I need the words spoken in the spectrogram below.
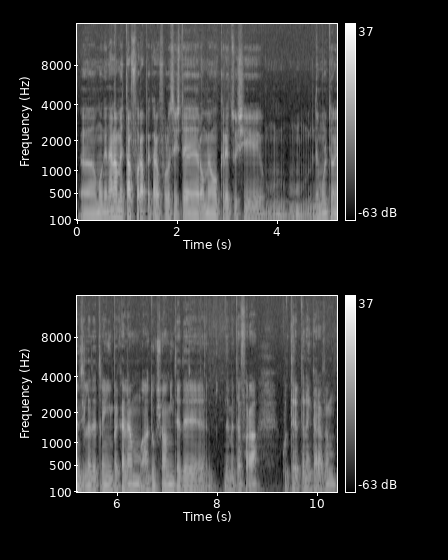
uh, mă gândeam la metafora pe care o folosește Romeo Crețu și mm, de multe ori în zilele de training pe care le-am aduc și eu aminte de, de metafora cu treptele în care avem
